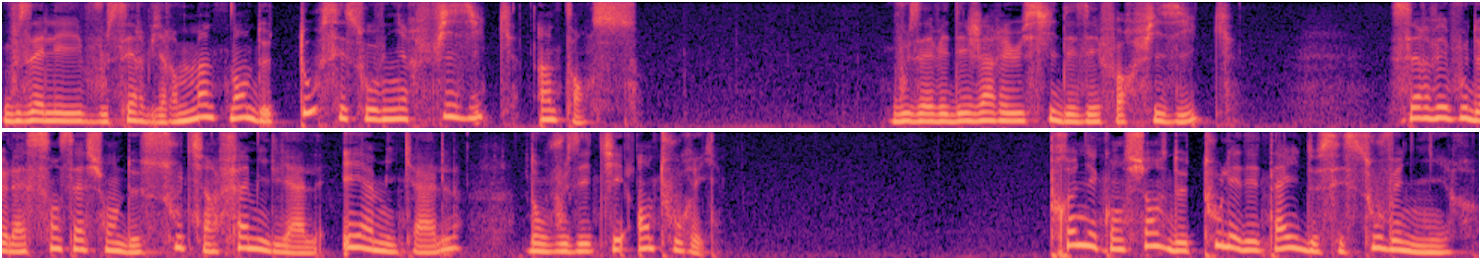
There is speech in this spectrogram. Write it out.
Vous allez vous servir maintenant de tous ces souvenirs physiques intenses. Vous avez déjà réussi des efforts physiques. Servez-vous de la sensation de soutien familial et amical dont vous étiez entouré. Prenez conscience de tous les détails de ces souvenirs.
